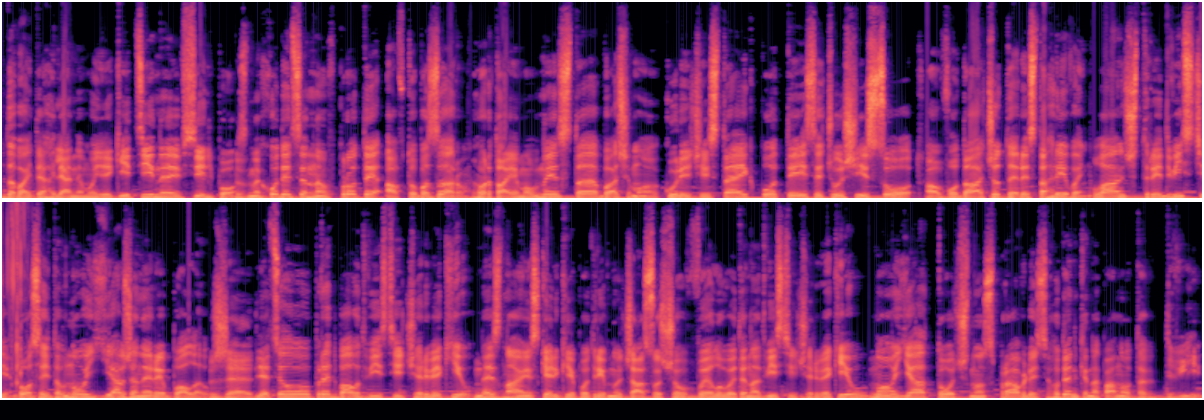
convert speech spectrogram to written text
давайте глянемо, які ціни в сільпо знаходяться навпроти автобазару. Гортаємо вниз та бачимо курячий стейк по 1600, а вода 400 гривень. Ланч 3200. Досить давно я вже не рибалив. Вже для цього придбав 200 черв'яків. Не знаю скільки потрібно часу, щоб виловити на 200 черв'яків, но я точно справлюсь. Годинки, напевно, так дві,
